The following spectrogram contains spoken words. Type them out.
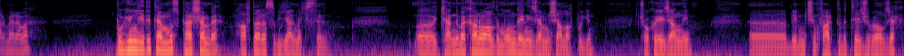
Tekrar merhaba. Bugün 7 Temmuz Perşembe. Hafta arası bir gelmek istedim. Ee, Kendime kano aldım onu deneyeceğim inşallah bugün. Çok heyecanlıyım. Ee, Benim için farklı bir tecrübe olacak.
